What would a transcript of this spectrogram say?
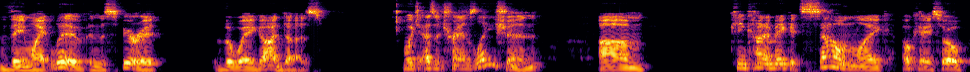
they might live in the spirit the way God does. Which, as a translation, um, can kind of make it sound like okay, so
